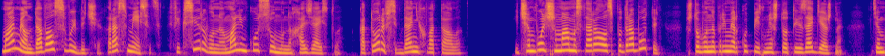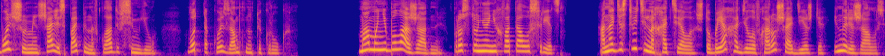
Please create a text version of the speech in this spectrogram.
Маме он давал с выдачи раз в месяц фиксированную маленькую сумму на хозяйство, которой всегда не хватало. И чем больше мама старалась подработать, чтобы, например, купить мне что-то из одежды, тем больше уменьшались папины вклады в семью. Вот такой замкнутый круг. Мама не была жадной, просто у нее не хватало средств. Она действительно хотела, чтобы я ходила в хорошей одежде и наряжалась.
